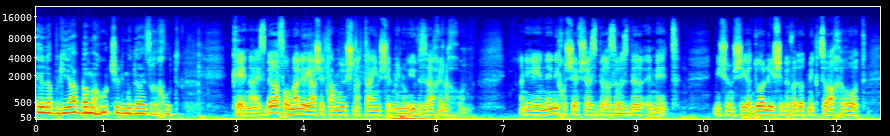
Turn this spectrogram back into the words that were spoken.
אלא פגיעה במהות של לימודי האזרחות. כן, ההסבר הפורמלי היה שתמו שנתיים של מינוי, וזה אכן נכון. אני אינני חושב שההסבר הזה הוא הסבר אמת, משום שידוע לי שבוועדות מקצוע אחרות אה,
